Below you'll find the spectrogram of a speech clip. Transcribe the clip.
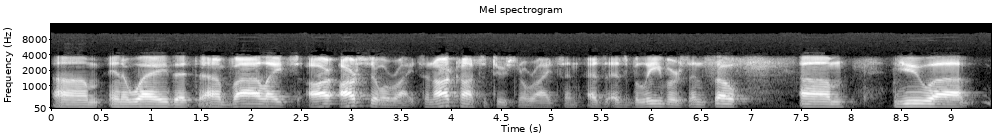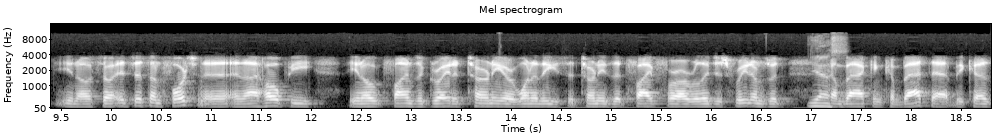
um, in a way that uh, violates our, our civil rights and our constitutional rights and as, as believers. And so, um, you, uh, you know, so it's just unfortunate. And I hope he you know, finds a great attorney or one of these attorneys that fight for our religious freedoms would yes. come back and combat that because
